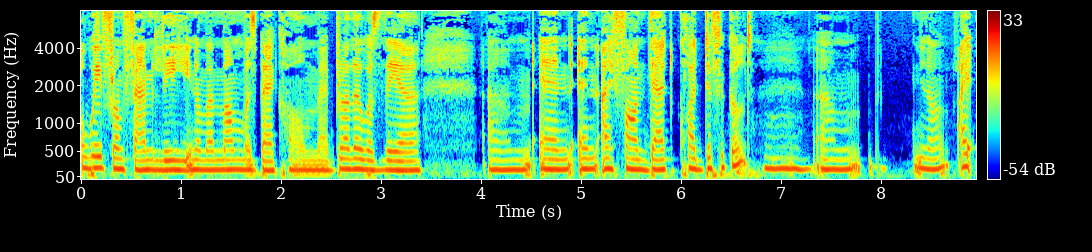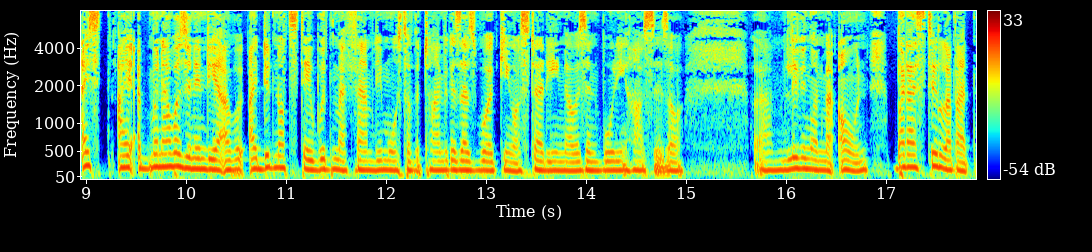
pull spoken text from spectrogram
away from family. You know, my mum was back home, my brother was there, um, and and I found that quite difficult. Um, you know, I, I, I- when I was in India, I, w- I did not stay with my family most of the time because I was working or studying. I was in boarding houses or um, living on my own. But I still about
